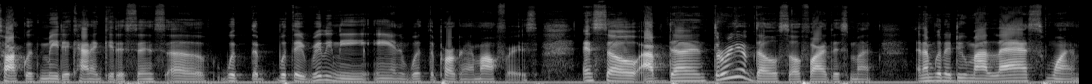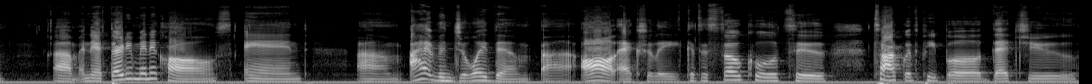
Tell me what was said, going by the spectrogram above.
talk with me to kind of get a sense of what the what they really need and what the program offers. And so I've done three of those so far this month, and I'm going to do my last one. Um, and they're 30 minute calls, and um, I have enjoyed them uh, all actually because it's so cool to talk with people that you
